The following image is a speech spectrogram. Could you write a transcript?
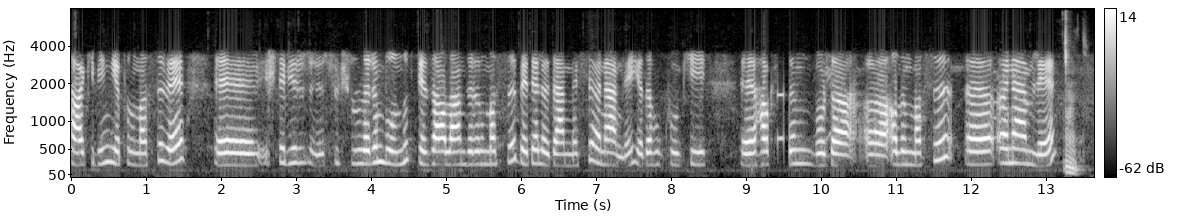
takibin yapılması ve e, işte bir suçluların bulunup cezalandırılması, bedel ödenmesi önemli. Ya da hukuki e, hakların burada e, alınması e, önemli. Evet.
